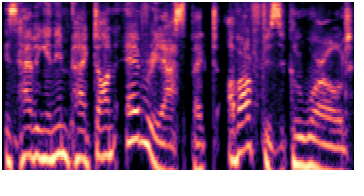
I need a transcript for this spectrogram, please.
is having an impact on every aspect of our physical world.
